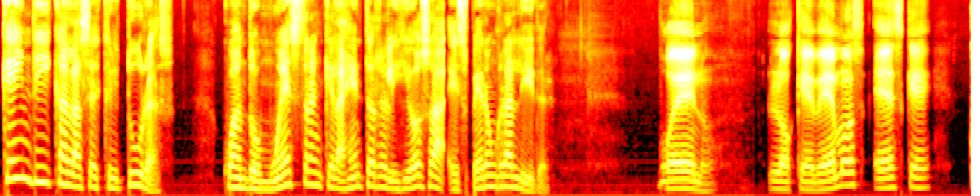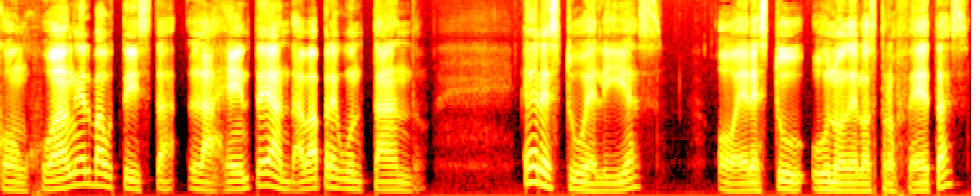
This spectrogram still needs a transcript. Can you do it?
¿qué indican las escrituras cuando muestran que la gente religiosa espera un gran líder? Bueno, lo que vemos es que con Juan el Bautista la gente andaba preguntando, ¿eres tú Elías? ¿O eres tú uno de los profetas?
